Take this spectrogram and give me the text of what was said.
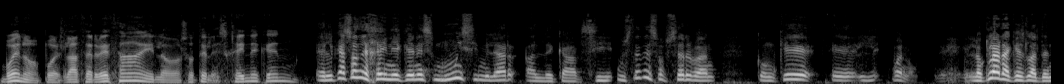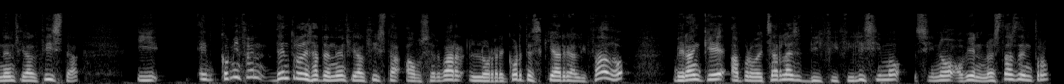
Bueno, pues la cerveza y los hoteles. Heineken. El caso de Heineken es muy similar al de CAP. Si ustedes observan con qué, eh, bueno, eh, lo clara que es la tendencia alcista y eh, comienzan dentro de esa tendencia alcista a observar los recortes que ha realizado, verán que aprovecharla es dificilísimo si no, o bien no estás dentro,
